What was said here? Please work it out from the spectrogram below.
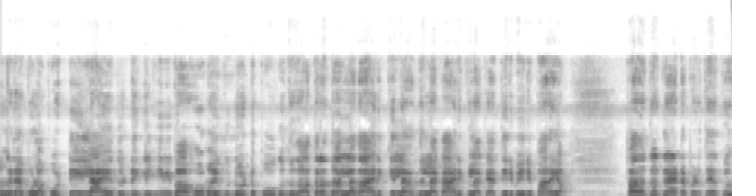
അങ്ങനെ മുള പൊട്ടിയില്ല എന്നുണ്ടെങ്കിൽ ഈ വിവാഹവുമായി മുന്നോട്ട് പോകുന്നത് അത്ര നല്ലതായിരിക്കില്ല എന്നുള്ള കാര്യങ്ങളൊക്കെ തിരുമേനി പറയാം. അപ്പം അതൊക്കെ കേട്ടപ്പോഴത്തേക്കും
